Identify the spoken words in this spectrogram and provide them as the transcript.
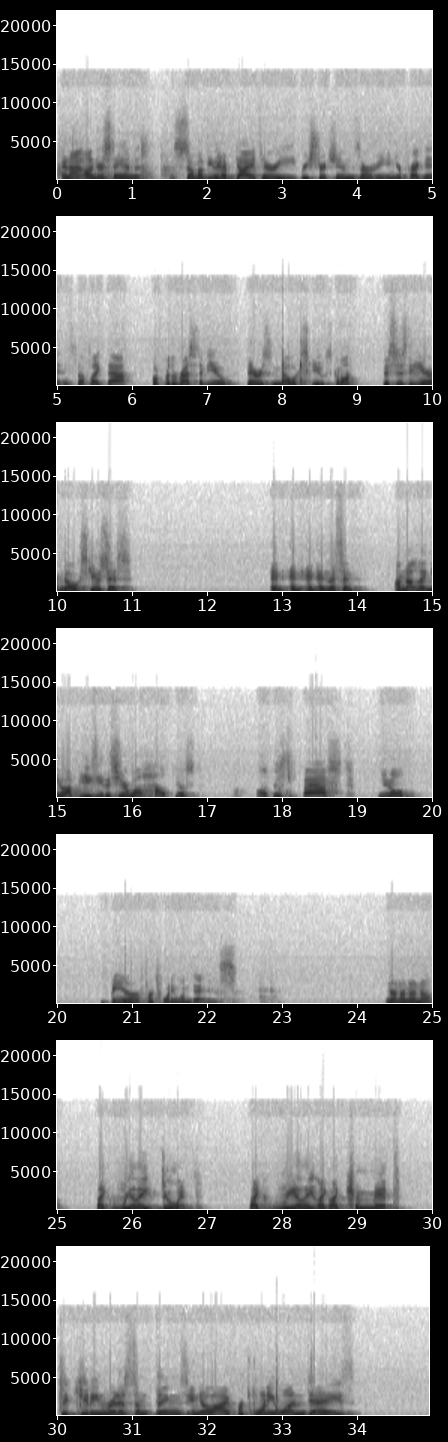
And I understand some of you have dietary restrictions or and you're pregnant and stuff like that. But for the rest of you, there is no excuse. Come on. This is the year of no excuses. And, and, and, and listen, I'm not letting you off easy this year. Well, I'll just, I'll just fast, you know, beer for 21 days. No, no, no, no. Like really do it. Like really, like, like commit to getting rid of some things in your life for 21 days.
